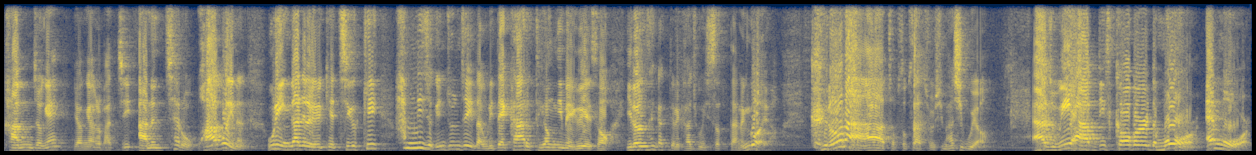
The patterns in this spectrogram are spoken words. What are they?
감정에 영향을 받지 않은 채로 과거에는 우리 인간이라 이렇게 지극히 합리적인 존재이다 우리 데카르트 형님에 의해서 이런 생각들을 가지고 있었다는 거예요 그러나 접속사 조심하시고요 as we have discovered more and more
